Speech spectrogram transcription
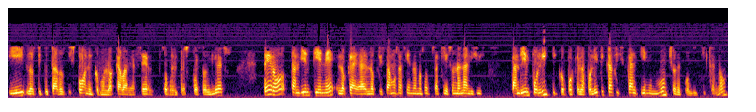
y los diputados disponen, como lo acaba de hacer sobre el presupuesto de ingresos. Pero también tiene lo que lo que estamos haciendo nosotros aquí es un análisis también político, porque la política fiscal tiene mucho de política, ¿no?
